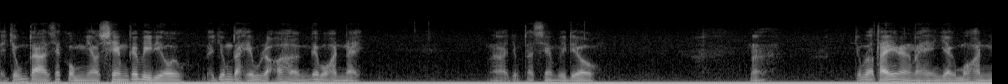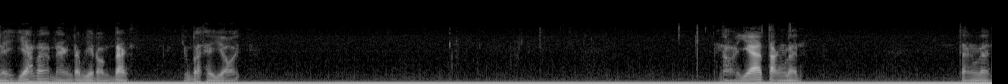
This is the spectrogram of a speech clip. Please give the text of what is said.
thì chúng ta sẽ cùng nhau xem cái video để chúng ta hiểu rõ hơn cái mô hình này. À, chúng ta xem video. Đó. chúng ta thấy rằng là hiện giờ mô hình này giá nó đang trong giai đoạn tăng. Chúng ta theo dõi. Đó, giá tăng lên. Tăng lên.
